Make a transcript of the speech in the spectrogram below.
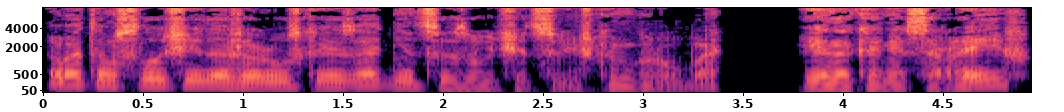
В этом случае даже русская задница звучит слишком грубо. И, наконец, рейв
